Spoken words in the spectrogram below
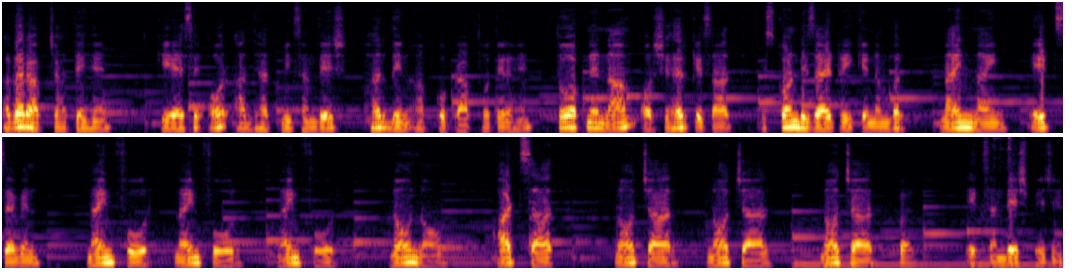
अगर आप चाहते हैं कि ऐसे और आध्यात्मिक संदेश हर दिन आपको प्राप्त होते रहें तो अपने नाम और शहर के साथ इस्कॉन डिज़ायर ट्री के number nine nine eight seven, nine four nine four nine four, नौ नौ, आठ सात, नौ चार नौ चार नौ चार पर एक संदेश भेजें।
